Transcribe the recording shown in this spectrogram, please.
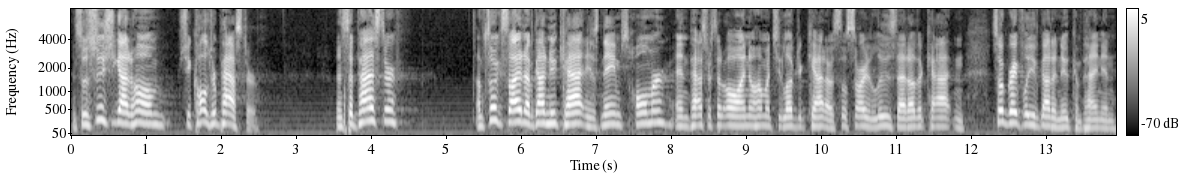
And so as soon as she got home, she called her pastor and said, Pastor, I'm so excited. I've got a new cat. His name's Homer. And pastor said, Oh, I know how much you loved your cat. I was so sorry to lose that other cat. And so grateful you've got a new companion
